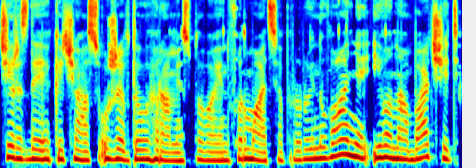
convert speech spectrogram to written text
Через деякий час уже в телеграмі спливає інформація про руйнування, і вона бачить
